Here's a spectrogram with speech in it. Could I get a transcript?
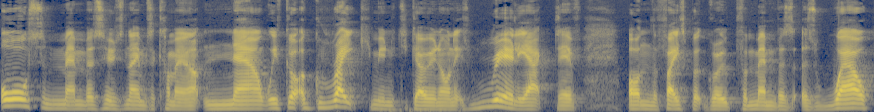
awesome members whose names are coming up now. We've got a great community going on. It's really active on the Facebook group for members as well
